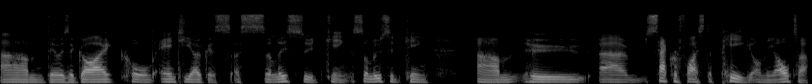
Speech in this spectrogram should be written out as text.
Um, there was a guy called Antiochus, a Seleucid king, Seleucid king, um, who um, sacrificed a pig on the altar,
